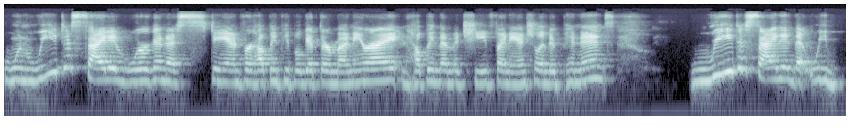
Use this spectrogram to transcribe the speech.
when we decided we're going to stand for helping people get their money right and helping them achieve financial independence, we decided that we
